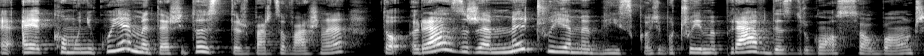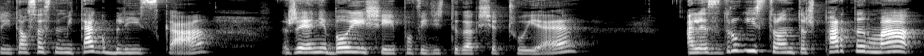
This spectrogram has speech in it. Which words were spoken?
e, a jak komunikujemy też, i to jest też bardzo ważne, to raz, że my czujemy bliskość, bo czujemy prawdę z drugą osobą, czyli ta osoba jest mi tak bliska, że ja nie boję się jej powiedzieć tego, jak się czuję, ale z drugiej strony też partner ma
